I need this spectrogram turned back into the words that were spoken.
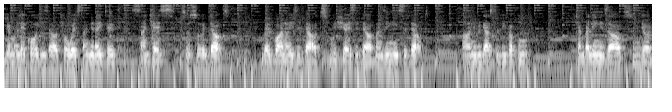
Yarmolenko is out for West Ham United. Sanchez is also a doubt. Balbuena is a doubt. Lucia is a doubt. Lanzini is a doubt. And in regards to Liverpool, Chamberlain is out. George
